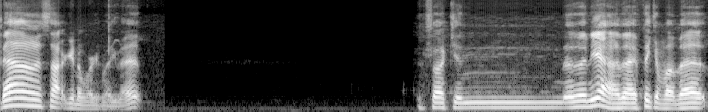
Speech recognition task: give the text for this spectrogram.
No, it's not gonna work like that. Fucking, and then yeah, and then I think about that,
